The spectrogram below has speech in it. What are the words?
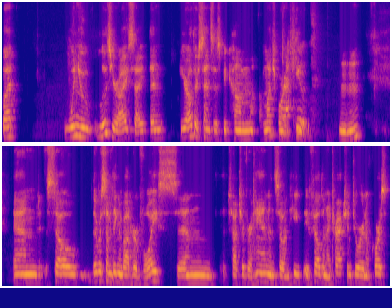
But when you lose your eyesight, then your other senses become much more, acute. Mm-hmm. And so there was something about her voice and the touch of her hand, and so and he, he felt an attraction to her, and of course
